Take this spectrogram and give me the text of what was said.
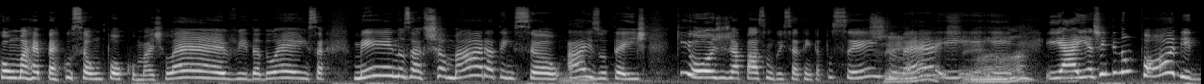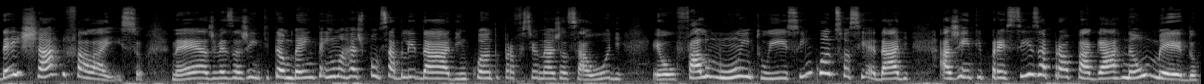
com uma repercussão um pouco mais leve da doença, menos a chamar a atenção uhum. às UTIs que hoje já passam dos 70%, sim, né? E, e, e, aí a gente não pode deixar de falar isso, né? Às vezes a gente também tem uma responsabilidade enquanto profissionais da saúde, eu falo muito isso, enquanto sociedade, a gente precisa propagar não o medo,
